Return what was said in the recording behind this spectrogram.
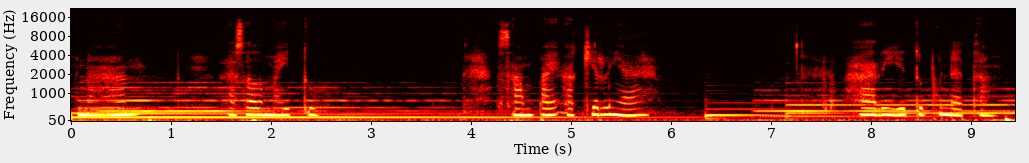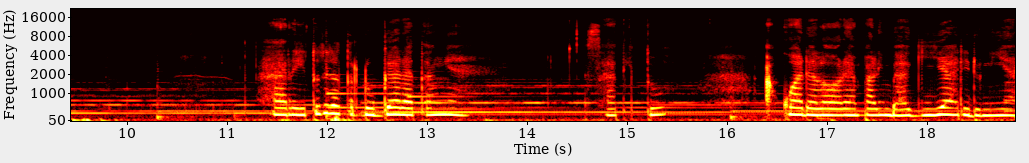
menahan rasa lemah itu sampai akhirnya hari itu pun datang. Hari itu tidak terduga datangnya. Saat itu, aku adalah orang yang paling bahagia di dunia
